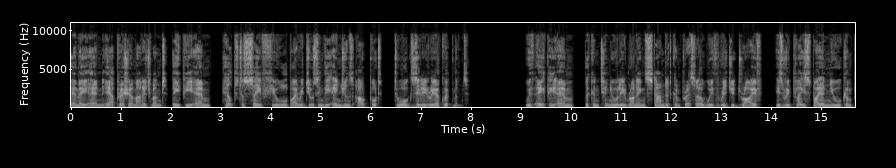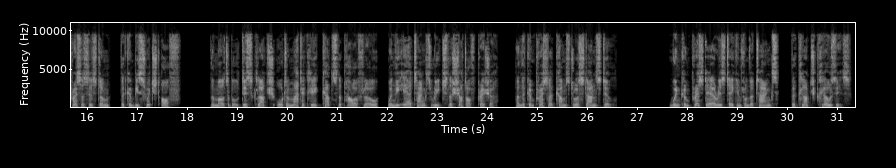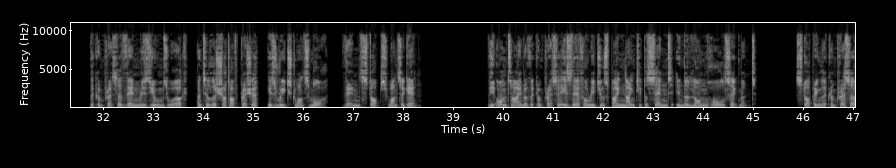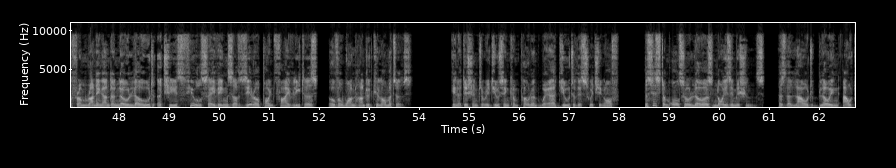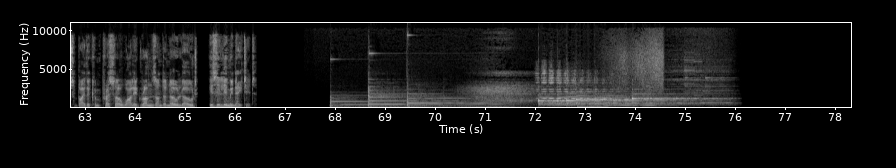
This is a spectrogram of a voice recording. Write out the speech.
MAN Air Pressure Management, APM, helps to save fuel by reducing the engine's output to auxiliary equipment. With APM, the continually running standard compressor with rigid drive is replaced by a new compressor system that can be switched off. The multiple disc clutch automatically cuts the power flow when the air tanks reach the shutoff pressure and the compressor comes to a standstill. When compressed air is taken from the tanks, the clutch closes. The compressor then resumes work until the shut-off pressure is reached once more, then stops once again. The on-time of the compressor is therefore reduced by 90% in the long-haul segment. Stopping the compressor from running under no load achieves fuel savings of 0.5 litres over 100 kilometres. In addition to reducing component wear due to this switching off, the system also lowers noise emissions, as the loud blowing out by the compressor while it runs under no load is eliminated.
